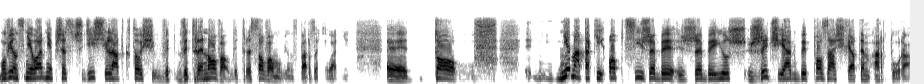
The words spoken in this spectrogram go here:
mówiąc nieładnie, przez 30 lat ktoś wy, wytrenował, wytresował, mówiąc bardzo nieładnie, e, to nie ma takiej opcji, żeby, żeby już żyć jakby poza światem Artura.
